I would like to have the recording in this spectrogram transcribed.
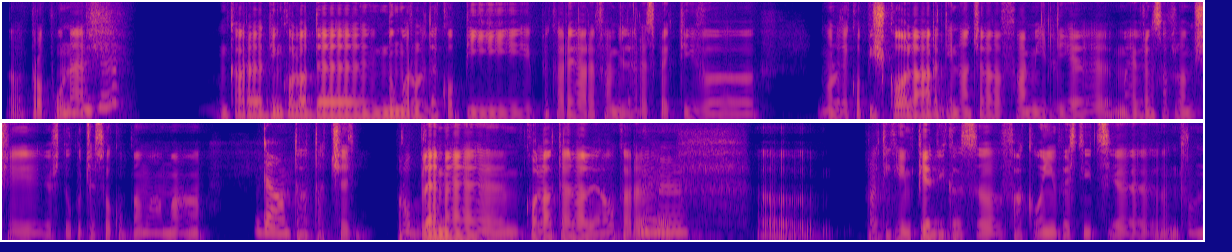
uh, propuneri uh-huh în care, dincolo de numărul de copii pe care are familia respectivă, numărul de copii școlari din acea familie, mai vrem să aflăm și, eu știu, cu ce se ocupă mama, da. tata, ce probleme colaterale au care mm-hmm. uh, practic îi împiedică să facă o investiție într-un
